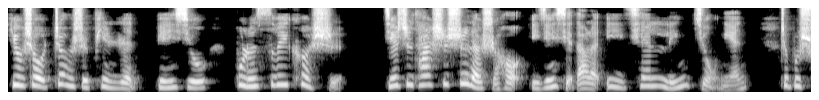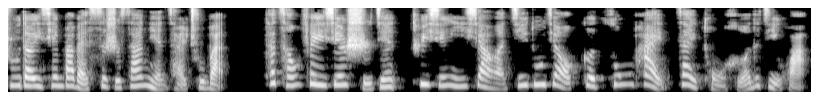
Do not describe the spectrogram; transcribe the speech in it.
又受正式聘任编修《布伦斯威克史》。截至他逝世的时候，已经写到了一千零九年。这部书到一千八百四十三年才出版。他曾费一些时间推行一项啊基督教各宗派再统合的计划，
